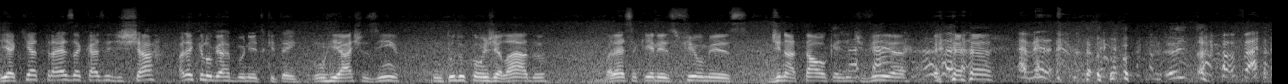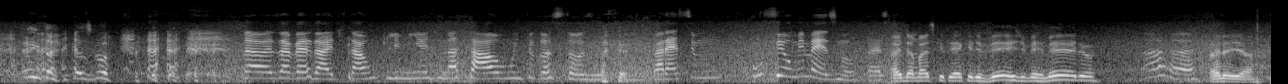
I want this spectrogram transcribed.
e aqui atrás da casa de chá, olha que lugar bonito que tem. Um riachozinho com tudo congelado. Parece aqueles filmes de Natal que a gente via. É verdade. Eita! Eita, cascou! Não, mas é verdade, tá um climinha de Natal muito gostoso. Parece um, um filme mesmo. Ainda mais que tem aquele verde, vermelho. Aham. Olha aí, ó.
